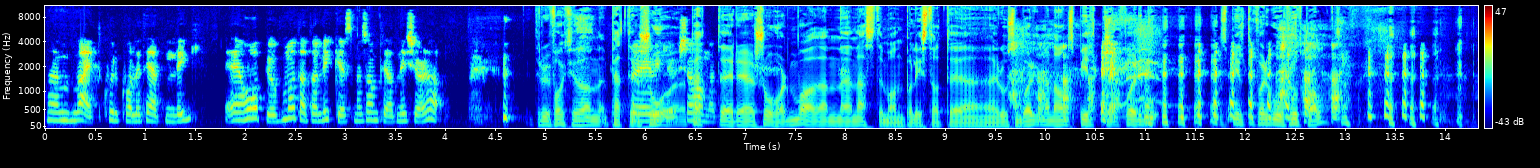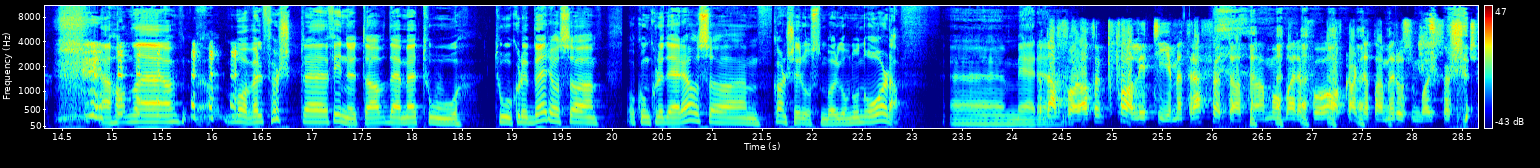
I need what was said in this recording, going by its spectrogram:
De vet hvor kvaliteten ligger. Jeg håper jo på en måte at han lykkes, men samtidig at han ikke gjør det. da. Jeg tror faktisk at Petter, Sjå, Petter Sjåholm var den neste mannen på lista til Rosenborg, men han spilte for, go spilte for god fotball. ja, han eh, må vel først eh, finne ut av det med to, to klubber, og, så, og konkludere, og så eh, kanskje Rosenborg om noen år, da. Uh, mer, det er derfor at det tar litt tid med treff. vet du, at Jeg må bare få avklart dette med Rosenborg først.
